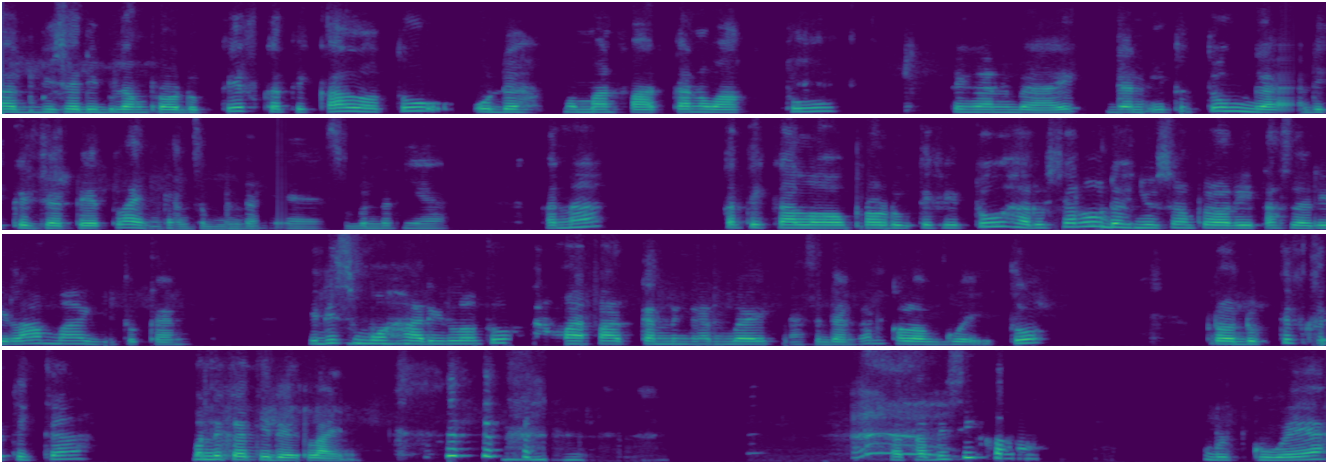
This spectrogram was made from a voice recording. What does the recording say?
uh, bisa dibilang produktif ketika lo tuh udah memanfaatkan waktu dengan baik dan itu tuh nggak dikejar deadline kan sebenarnya sebenarnya. Karena ketika lo produktif itu harusnya lo udah nyusun prioritas dari lama gitu kan jadi semua hari lo tuh termanfaatkan dengan baik nah sedangkan kalau gue itu produktif ketika mendekati deadline nah tapi sih kalau menurut gue ya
